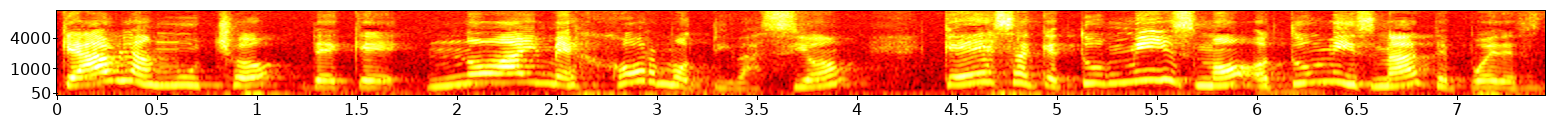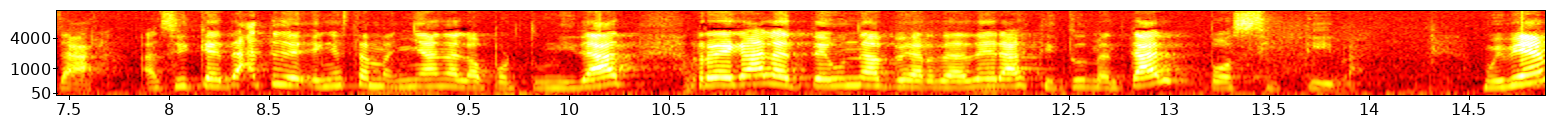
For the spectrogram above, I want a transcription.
que hablan mucho de que no hay mejor motivación que esa que tú mismo o tú misma te puedes dar. Así que date en esta mañana la oportunidad, regálate una verdadera actitud mental positiva. Muy bien.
